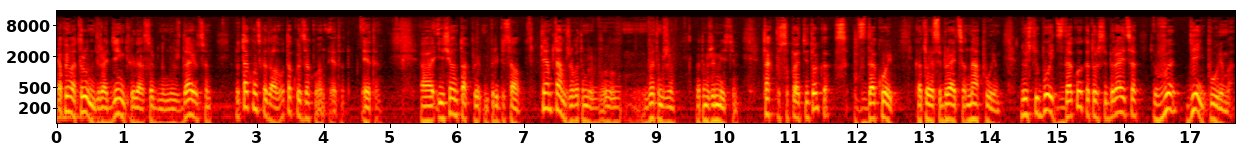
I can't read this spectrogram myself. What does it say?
Я понимаю, трудно держать деньги, когда особенно нуждаются. Но так он сказал, вот такой закон этот, это. А, и еще он так приписал. Прям там же, в этом, в этом же в этом же месте. Так поступают не только с цдакой, которая собирается на Пурим, но и с любой цдакой, которая собирается в день Пурима.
